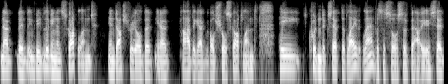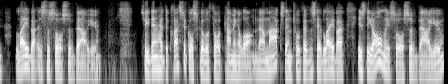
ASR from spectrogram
no, they'd be living in Scotland, industrial, but, you know, hardly agricultural Scotland, he couldn't accept that land was the source of value. He said labor is the source of value. So you then had the classical school of thought coming along. Now Marx then took that and said labor is the only source of value,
